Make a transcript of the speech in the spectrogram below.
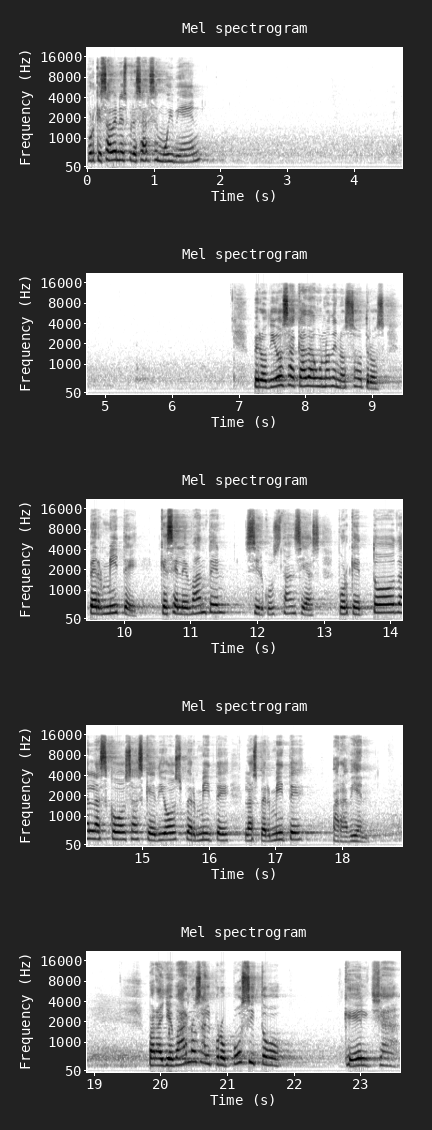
porque saben expresarse muy bien. Pero Dios a cada uno de nosotros permite que se levanten circunstancias, porque todas las cosas que Dios permite, las permite para bien. Para llevarnos al propósito que Él ya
